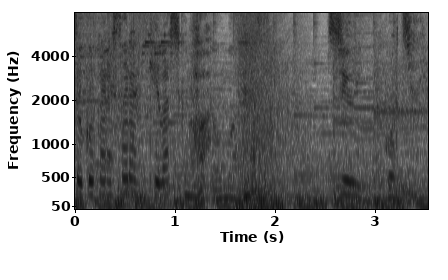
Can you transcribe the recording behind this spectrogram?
そこからさらに険しくなると思われます。周囲にご注意。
